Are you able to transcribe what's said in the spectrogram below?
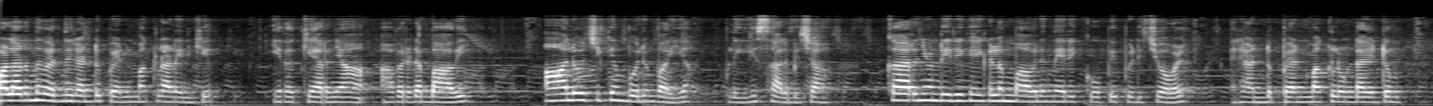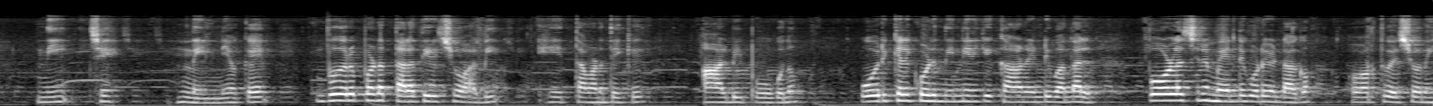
വളർന്നു വരുന്ന രണ്ട് പെൺമക്കളാണ് എനിക്ക്. ഇതൊക്കെ അറിഞ്ഞ അവരുടെ ഭാവി ആലോചിക്കാൻ പോലും വയ്യ. പ്ലീസ് ആൽബിച്ച കരഞ്ഞുകൊണ്ട് ഇരു കൈകളും അവന് നേരെ കൂപ്പി പിടിച്ചു അവൾ രണ്ട് പെൺമക്കളുണ്ടായിട്ടും നീ ചേ നിന്നെയൊക്കെ വെറുപ്പോടെ തല തിരിച്ചു ആൽബി ഈ തവണത്തേക്ക് ആൽബി പോകുന്നു. ഒരിക്കൽ കൂടി നിന്നെ എനിക്ക് കാണേണ്ടി വന്നാൽ പോളച്ചനും എന്റെ കൂടെ ഉണ്ടാകും. ഓർത്തു വെച്ചോ നീ.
